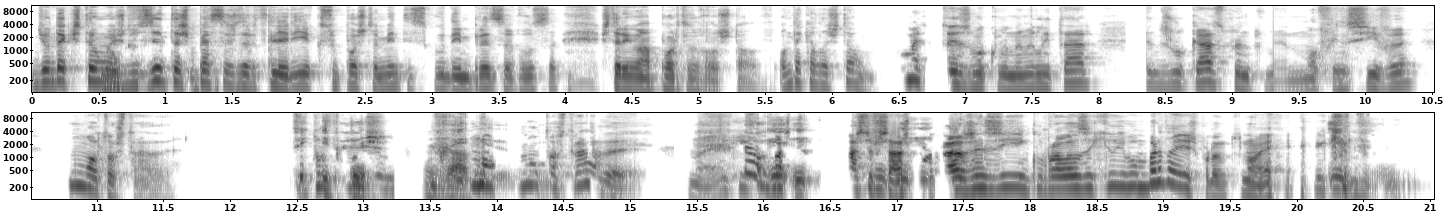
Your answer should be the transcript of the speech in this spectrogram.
E onde é que estão Não. as 200 peças de artilharia que supostamente, e segundo a imprensa russa, estariam à porta de Rostov? Onde é que elas estão? como é que tens uma coluna militar a deslocar-se portanto, numa ofensiva numa autoestrada? Sim, Porque- e depois... Exato. Uma, uma autoestrada, não é? Aqui Não, e- basta, e- basta fechar as portagens e encurralas aquilo e bombardeias, pronto, não é? e-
